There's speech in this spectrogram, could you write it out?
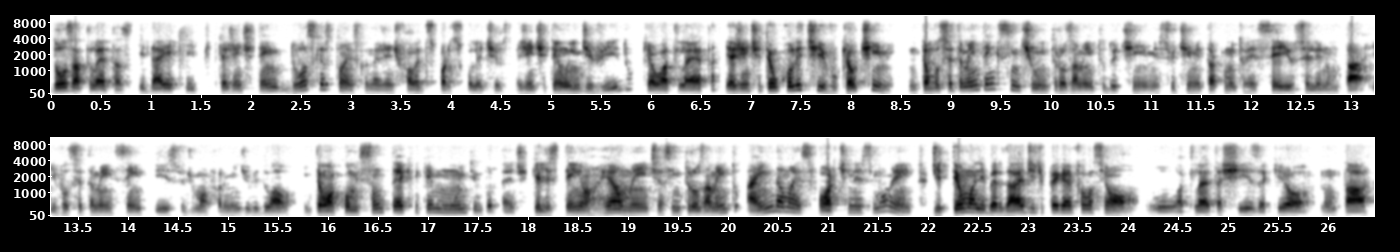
dos atletas e da equipe. Que a gente tem duas questões quando a gente fala de esportes coletivos. A gente tem o indivíduo, que é o atleta, e a gente tem o coletivo, que é o time. Então você também tem que sentir o entrosamento do time, se o time está com muito receio, se ele não está, e você também sente isso de uma forma individual. Então a comissão técnica é muito importante, que eles tenham realmente esse entrosamento ainda mais forte nesse momento, de ter uma liberdade de pegar e falar assim, ó, o atleta X aqui, ó, não tá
